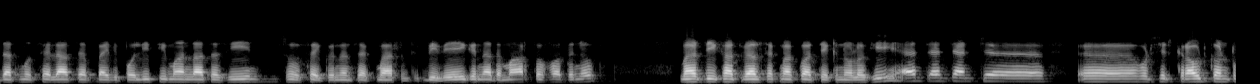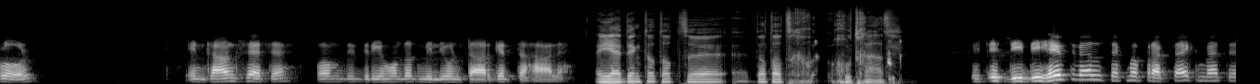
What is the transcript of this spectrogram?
dat moet ze laten bij de politieman laten zien. Zo zij kunnen zeg maar bewegen naar de markt of wat dan ook. Maar die gaat wel zeg maar qua technologie en, en, en uh, wat is het, crowd control in gang zetten. om die 300 miljoen target te halen. En jij denkt dat dat, uh, dat, dat goed gaat? Die, die heeft wel zeg maar, praktijk met uh,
